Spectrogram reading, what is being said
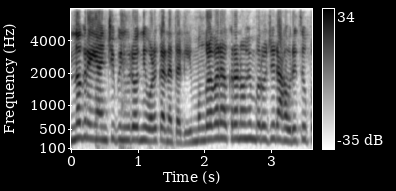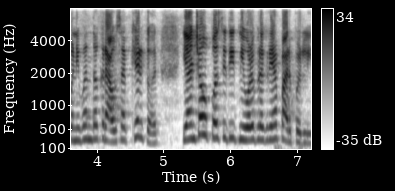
नगरे यांची बिनविरोध निवड करण्यात आली. मंगळवार अकरा नोव्हेंबर रोजी राहुरीचे उपनिबंधक रावसाहेब खेडकर यांच्या उपस्थितीत निवड प्रक्रिया पार पडली.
